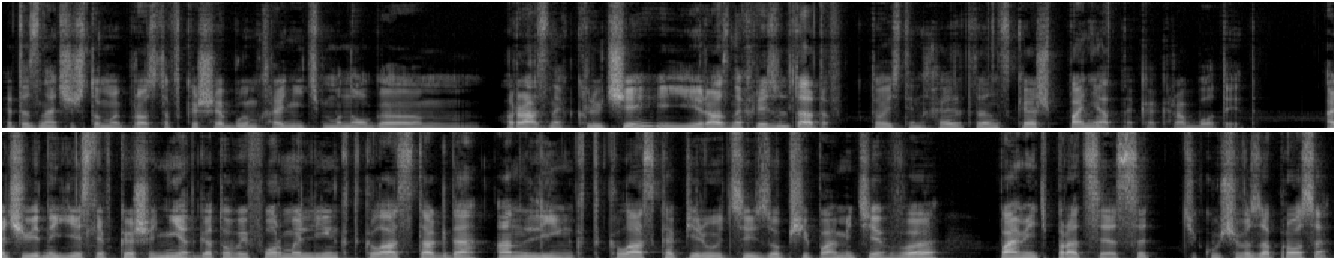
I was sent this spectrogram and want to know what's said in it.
это значит, что мы просто в кэше будем хранить много разных ключей и разных результатов. То есть Inheritance Cache понятно, как работает. Очевидно, если в кэше нет готовой формы linked class, тогда unlinked класс копируется из общей памяти в память процесса текущего запроса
